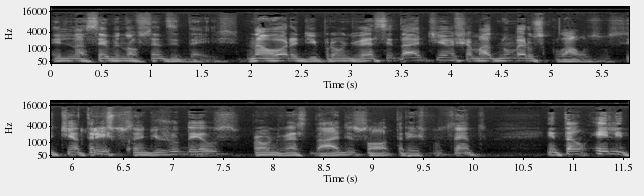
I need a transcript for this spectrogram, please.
ele nasceu em 1910. Na hora de ir para a universidade, tinha chamado números clausos. Se tinha 3% isso. de judeus, para a universidade, só 3%. Então, ele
